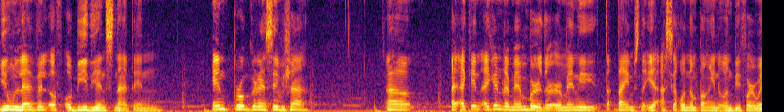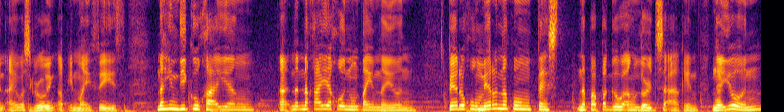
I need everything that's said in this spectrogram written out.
yung level of obedience natin. And progressive siya. Uh, I, I can I can remember there are many t- times na i-ask ako ng Panginoon before when I was growing up in my faith na hindi ko kayang ah, na, nakaya ko nung time na yun. Pero kung meron akong test na papagawa ang Lord sa akin, ngayon,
